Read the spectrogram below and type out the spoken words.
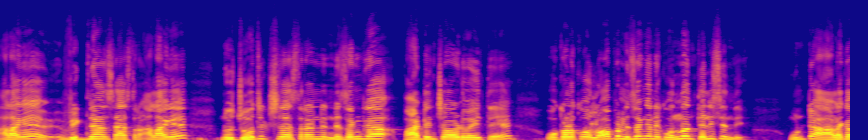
అలాగే విజ్ఞాన శాస్త్రం అలాగే నువ్వు జ్యోతిష శాస్త్రాన్ని నిజంగా పాటించేవాడు అయితే ఒకళ్ళకో లోపల నిజంగా నీకు ఉందని తెలిసింది. ఉంటే వాళ్ళకి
